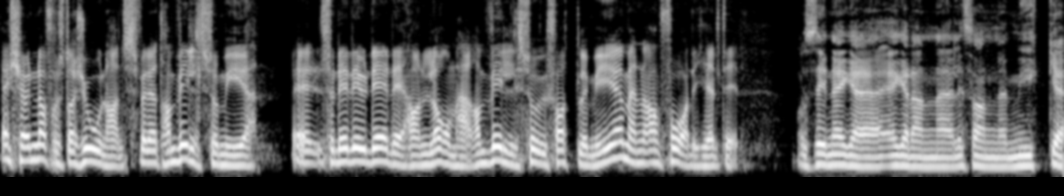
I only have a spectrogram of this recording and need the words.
Jeg skjønner frustrasjonen hans, for han vil så mye. Så det, det er jo det det handler om her. Han vil så ufattelig mye, men han får det ikke helt til. Og siden jeg jeg er den litt sånn myke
